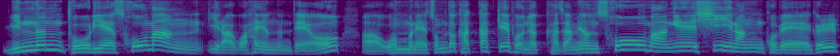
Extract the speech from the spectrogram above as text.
믿는 도리의 소망이라고 하였는데요. 어, 원문에 좀 더 가깝게 번역하자면 소망의 신앙 고백을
